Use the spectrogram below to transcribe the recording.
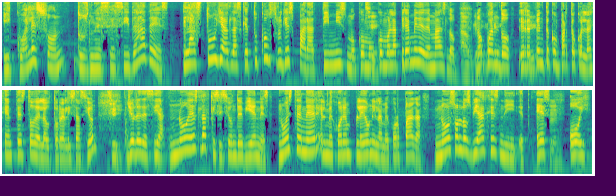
y cuáles son tus necesidades, las tuyas, las que tú construyes para ti mismo, como, sí. como la pirámide de Maslow, ah, okay, ¿no? Okay. Cuando de repente sí. comparto con la gente esto de la autorrealización, sí. yo le decía, no es la adquisición de bienes, no es tener el mejor empleo ni la mejor paga, no son los viajes ni es hoy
